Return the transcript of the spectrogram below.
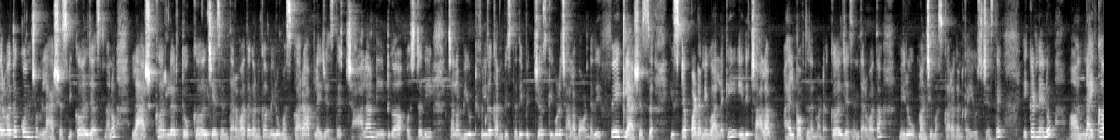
తర్వాత కొంచెం ల్యాషెస్ని కర్ల్ చేస్తున్నాను. ల్యాష్ కర్లర్తో కర్ల్ చేసిన తర్వాత కనుక మీరు మస్కారా అప్లై చేస్తే చాలా నీట్గా వస్తుంది చాలా బ్యూటిఫుల్గా కనిపిస్తుంది పిక్చర్స్కి కూడా చాలా బాగుంటుంది. ఫేక్ ల్యాషెస్ ఇష్టపడని వాళ్ళకి ఇది చాలా హెల్ప్ అవుతుంది అనమాట కర్ల్ చేసిన తర్వాత మీరు మంచి మస్కారా కనుక యూస్ చేస్తే ఇక్కడ నేను నైకా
